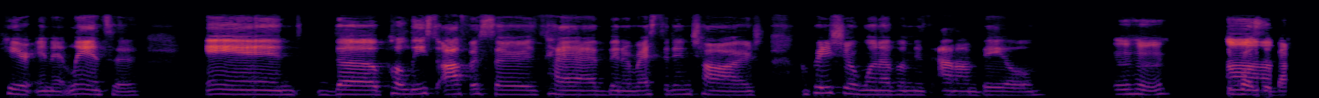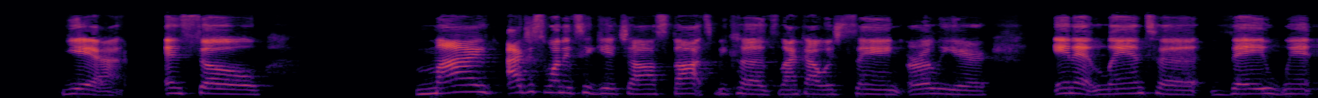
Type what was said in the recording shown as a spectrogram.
here in Atlanta. And the police officers have been arrested and charged. I'm pretty sure one of them is out on bail. Mm-hmm. Um, yeah. And so my I just wanted to get y'all's thoughts because like I was saying earlier, in Atlanta, they went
